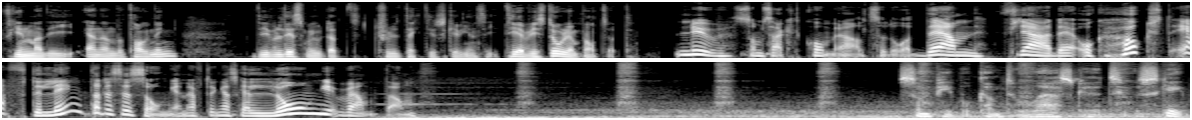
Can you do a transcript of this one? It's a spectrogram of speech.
filmad i en enda tagning. Det är väl det som har gjort att True Detective skrev in sig i tv-historien på något sätt. Nu som sagt kommer alltså då den fjärde och högst efterlängtade säsongen efter en ganska lång väntan. Some people come to Alaska to escape,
